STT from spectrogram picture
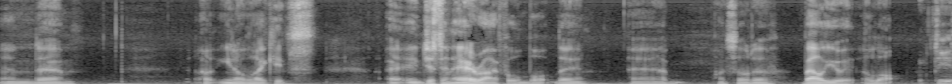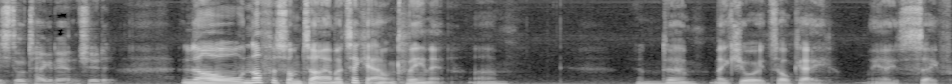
And, um, uh, you know, like it's uh, just an air rifle, but the, uh, I sort of value it a lot. Do you still take it out and shoot it? No, not for some time. I take it out and clean it, um, and um, make sure it's okay. Yeah, it's safe.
